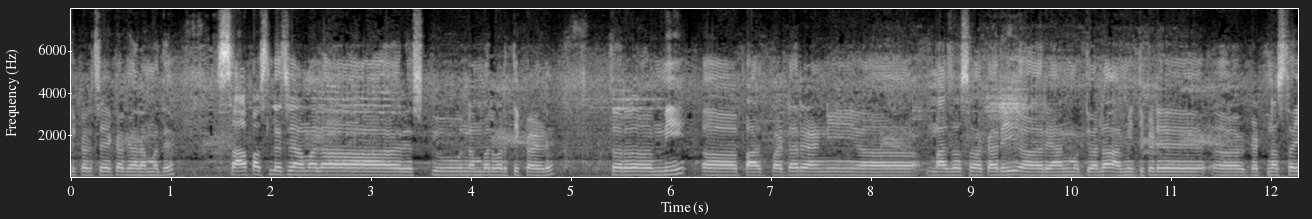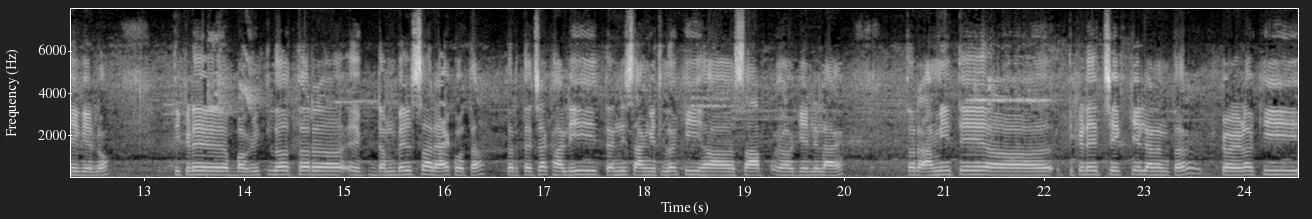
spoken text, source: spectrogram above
तिकडच्या एका घरामध्ये साप असल्याचे आम्हाला रेस्क्यू नंबरवरती कळले. तर मी पार्थ पाटर आणि माझा सहकारी रेहान मोतीवाला आम्ही तिकडे घटनास्थळी गेलो. तिकडे बघितलं तर एक डंबेलचा रॅक होता. तर त्याच्याखाली त्यांनी सांगितलं की हा साप गेलेला आहे. तर आम्ही ते तिकडे चेक केल्यानंतर कळलं की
